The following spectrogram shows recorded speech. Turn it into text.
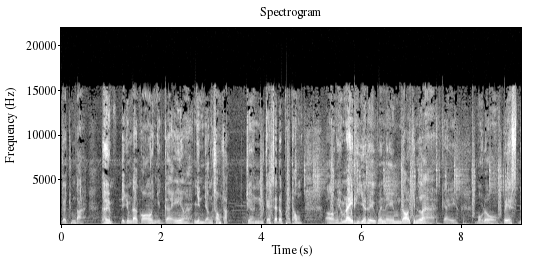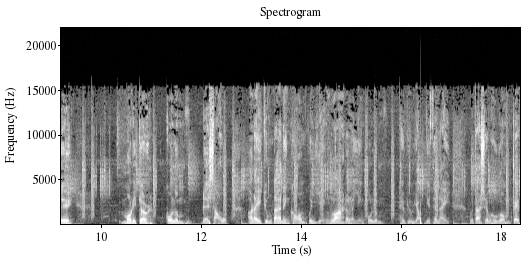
cho chúng ta thêm để chúng ta có những cái uh, nhìn nhận sâu sắc trên cái setup hệ thống. Ờ, ngày hôm nay thì giới thiệu với anh em đó chính là cái model PSD monitor column D6 ở đây chúng ta đang có một cái dạng loa đó là dạng column theo chiều dọc như thế này. Chúng ta sẽ bao gồm trep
